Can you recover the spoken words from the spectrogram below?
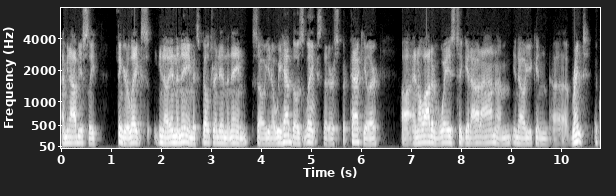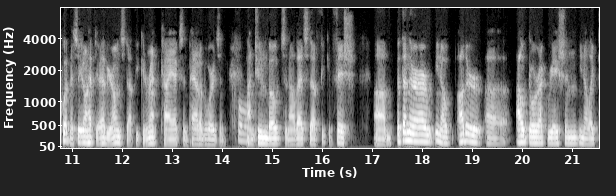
I mean, obviously, Finger Lakes, you know, in the name, it's built right in the name. So, you know, we have those lakes that are spectacular. Uh, and a lot of ways to get out on them. You know, you can uh, rent equipment, so you don't have to have your own stuff. You can rent kayaks and paddle boards and cool. pontoon boats and all that stuff. You can fish. Um, but then there are, you know, other uh, outdoor recreation. You know, like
